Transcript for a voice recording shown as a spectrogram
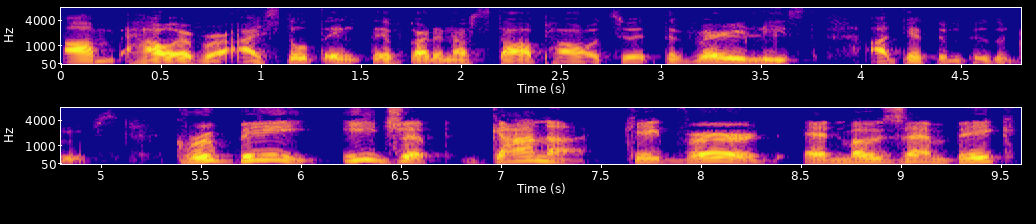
Um, however, I still think they've got enough star power to, at the very least, uh, get them through the groups. Group B: Egypt, Ghana, Cape Verde, and Mozambique.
